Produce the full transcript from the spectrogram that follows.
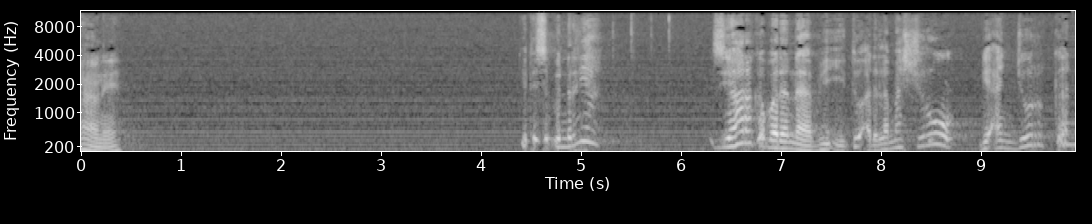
Paham nih? Jadi sebenarnya ziarah kepada Nabi itu adalah masyru' dianjurkan.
